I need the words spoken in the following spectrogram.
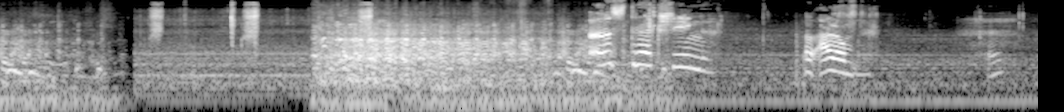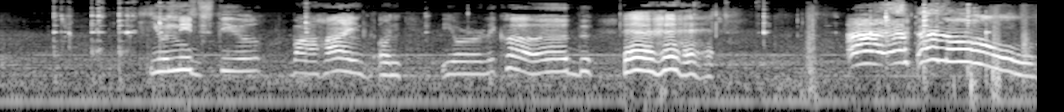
Thank you. stretching. Oh, don't. You need steel behind on your record. ah, no!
